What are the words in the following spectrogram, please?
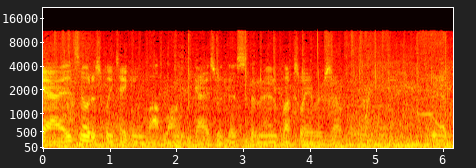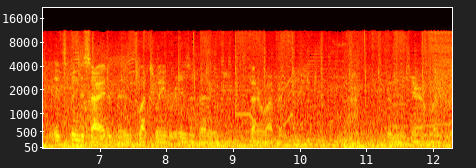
Yeah, it's noticeably taking a lot longer, guys, with this than the Influx Waver, so... Yeah, it's been decided that the Influx Waver is a better, better weapon than the Terra Blade.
